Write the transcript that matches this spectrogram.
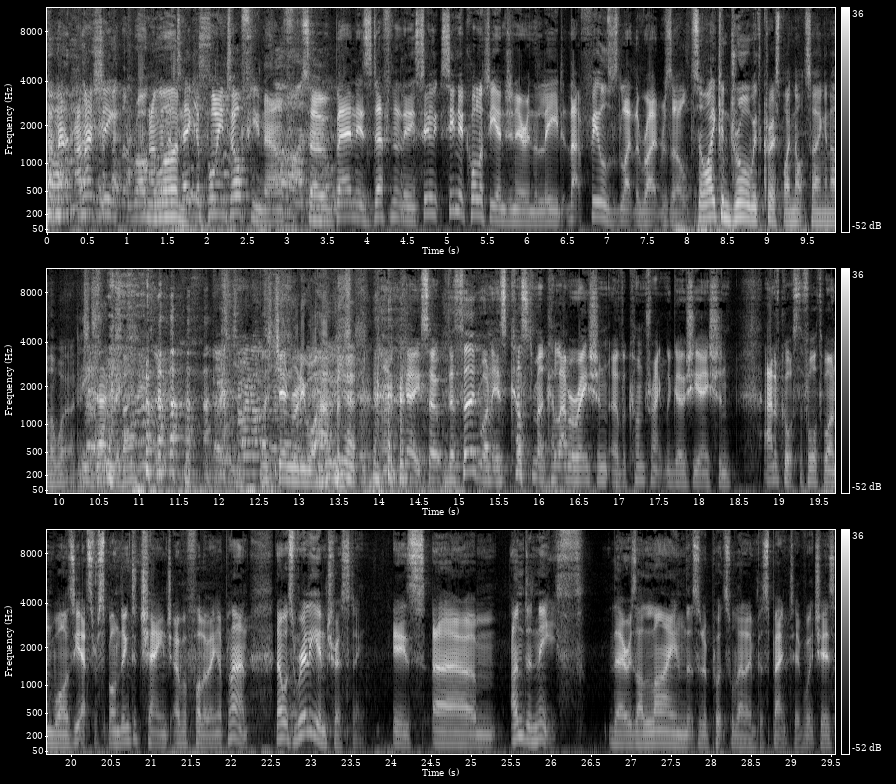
I'm, I'm actually I'm going to take a point off you now. Oh, so Ben is definitely senior quality engineer in the lead. That feels like the right result. So I can draw with Chris by not saying another word. Exactly. That's generally what happens. Yeah. Okay, so the third one is customer collaboration over contract negotiation, and of course the fourth one was yes, responding to change over following a plan. Now, what's really interesting is um, underneath there is a line that sort of puts all that in perspective, which is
